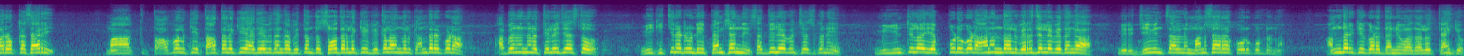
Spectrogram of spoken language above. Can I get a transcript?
మరొక్కసారి మా తవ్వలకి అవ్వలకి తాతలకి అదేవిధంగా వితంతు సోదరులకి వికలాంగులకి అందరికి కూడా అభినందనలు తెలియజేస్తూ మీకు ఇచ్చినటువంటి పెన్షన్ని సద్వినియోగం చేసుకొని మీ ఇంటిలో ఎప్పుడు కూడా ఆనందాలు విరజల్లే విధంగా మీరు జీవించాలని మనసారా కోరుకుంటున్నా. అందరికీ కూడా ధన్యవాదాలు. Thank you.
